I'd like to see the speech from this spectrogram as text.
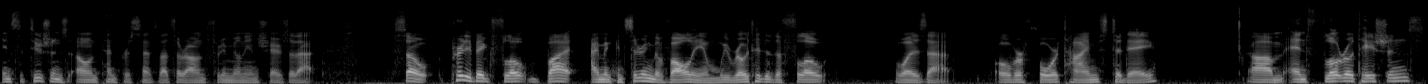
institutions own 10%, so that's around 3 million shares of that. So pretty big float, but I mean, considering the volume, we rotated the float, was that over four times today. Um, and float rotations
